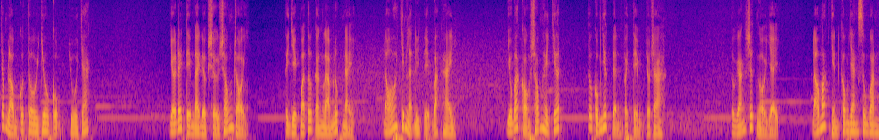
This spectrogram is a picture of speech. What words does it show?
Trong lòng của tôi vô cùng chua chát. Giờ đây tìm lại được sự sống rồi, Thì việc mà tôi cần làm lúc này, Đó chính là đi tìm bác hai. Dù bác còn sống hay chết, Tôi cũng nhất định phải tìm cho ra. Tôi gắng sức ngồi dậy Đảo mắt nhìn không gian xung quanh.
